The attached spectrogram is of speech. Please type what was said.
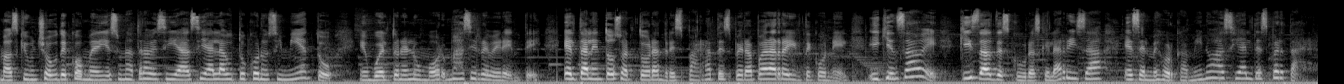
Más que un show de comedia es una travesía hacia el autoconocimiento, envuelto en el humor más irreverente. El talentoso actor Andrés Parra te espera para reírte con él. Y quién sabe, quizás descubras que la risa es el mejor camino hacia el despertar.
